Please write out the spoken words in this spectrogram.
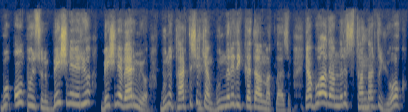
bu 10 pozisyonun 5'ine veriyor 5'ine vermiyor. Bunu tartışırken bunlara dikkate almak lazım. Ya bu adamların standartı yok. Yok.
